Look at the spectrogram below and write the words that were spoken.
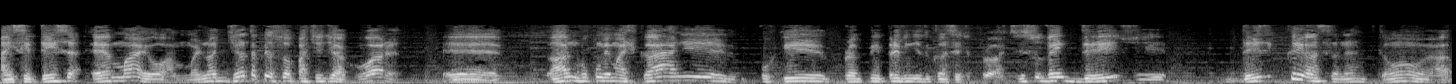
a incidência é maior, mas não adianta a pessoa a partir de agora é, ah, não vou comer mais carne porque para me prevenir do câncer de próstata. Isso vem desde desde criança, né? Então, a,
